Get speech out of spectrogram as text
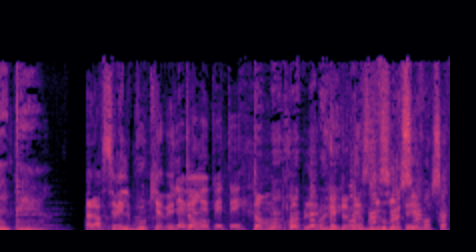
France Inter. Alors Cyril, vous qui avez tant, répété. tant de problèmes de domesticité, pour ça.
